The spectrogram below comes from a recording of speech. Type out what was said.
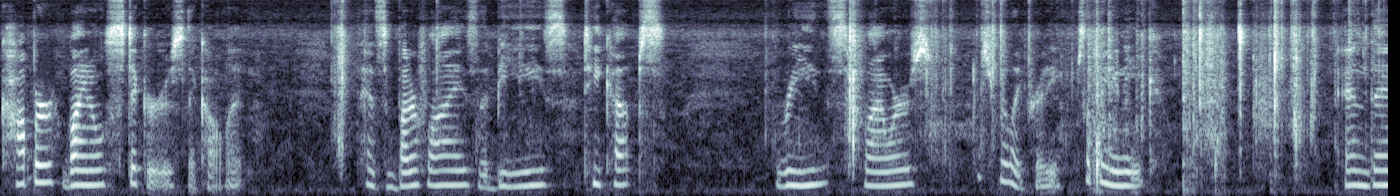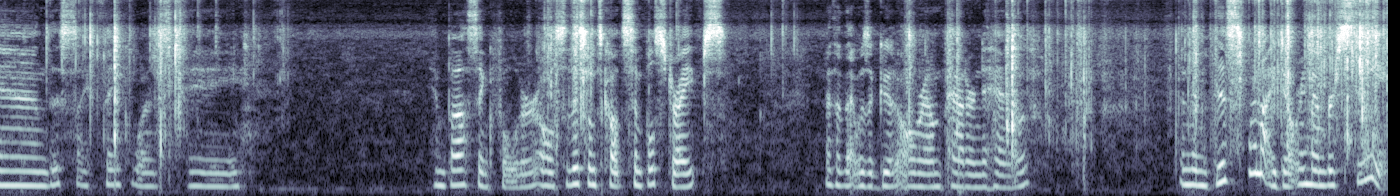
Copper vinyl stickers, they call it. it. Has some butterflies, the bees, teacups, wreaths, flowers. It's really pretty. Something unique. And then this I think was a embossing folder. Oh, so this one's called Simple Stripes. I thought that was a good all-around pattern to have. And then this one I don't remember seeing.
